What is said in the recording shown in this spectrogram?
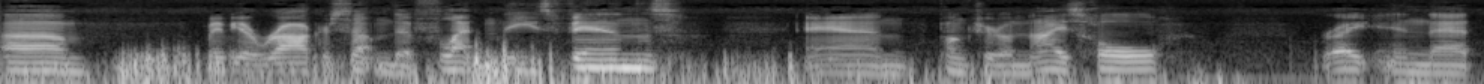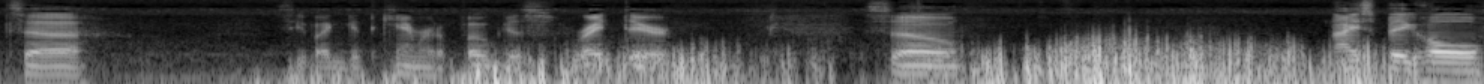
um, maybe a rock or something that flattened these fins and punctured a nice hole right in that, uh, see if I can get the camera to focus, right there. So, nice big hole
